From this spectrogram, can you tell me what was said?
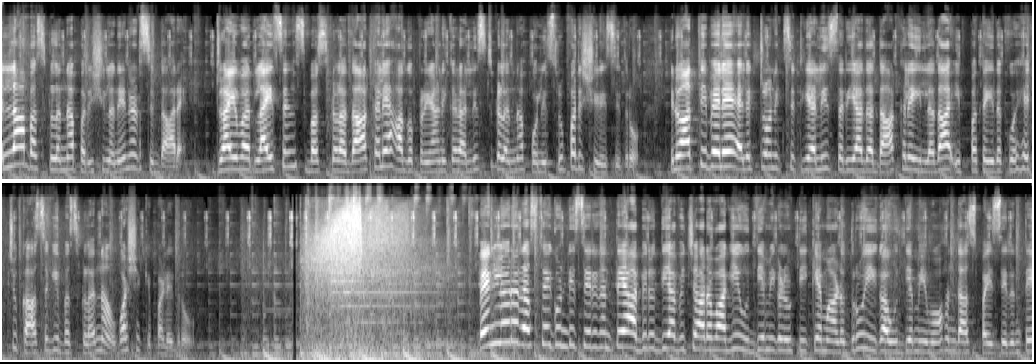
ಎಲ್ಲಾ ಬಸ್ಗಳನ್ನು ಪರಿಶೀಲನೆ ನಡೆಸಿದ್ದಾರೆ. ಡ್ರೈವರ್ ಲೈಸೆನ್ಸ್, ಬಸ್ಗಳ ದಾಖಲೆ ಹಾಗೂ ಪ್ರಯಾಣಿಕರ ಲಿಸ್ಟ್ಗಳನ್ನು ಪೊಲೀಸರು ಪರಿಶೀಲಿಸಿದರು. ಇನ್ನು ಅತ್ತಿಬೆಲೆ ಎಲೆಕ್ಟ್ರಾನಿಕ್ ಸಿಟಿಯಲ್ಲಿ ಸರಿಯಾದ ದಾಖಲೆ ಇಲ್ಲದ ಇಪ್ಪತ್ತೈದಕ್ಕೂ ಹೆಚ್ಚು ಖಾಸಗಿ ಬಸ್ಗಳನ್ನು ವಶಕ್ಕೆ ಪಡೆದರು. ಬೆಂಗಳೂರು ರಸ್ತೆ ಗುಂಡಿ ಸೇರಿದಂತೆ ಅಭಿವೃದ್ಧಿಯ ವಿಚಾರವಾಗಿ ಉದ್ಯಮಿಗಳು ಟೀಕೆ ಮಾಡಿದ್ರು. ಈಗ ಉದ್ಯಮಿ ಮೋಹನ್ ದಾಸ್ ಪೈ ಸೇರಿದಂತೆ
